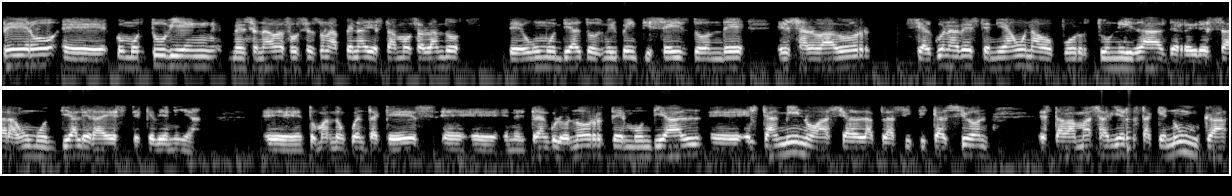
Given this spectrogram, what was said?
Pero eh, como tú bien mencionabas, José, es una pena y estamos hablando de un Mundial 2026 donde El Salvador, si alguna vez tenía una oportunidad de regresar a un Mundial, era este que venía. Eh, tomando en cuenta que es eh, eh, en el Triángulo Norte el Mundial, el camino hacia la clasificación estaba más abierta que nunca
